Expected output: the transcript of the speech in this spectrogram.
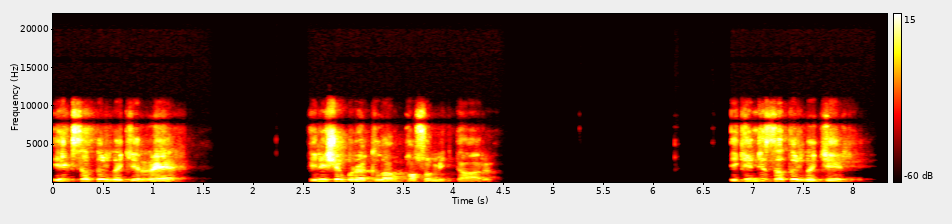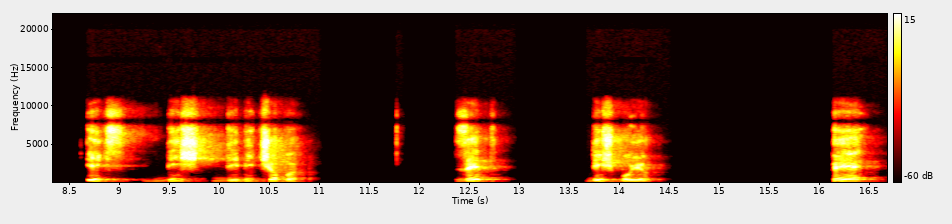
İlk satırdaki R finişe bırakılan paso miktarı. İkinci satırdaki X diş dibi çapı. Z diş boyu. P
